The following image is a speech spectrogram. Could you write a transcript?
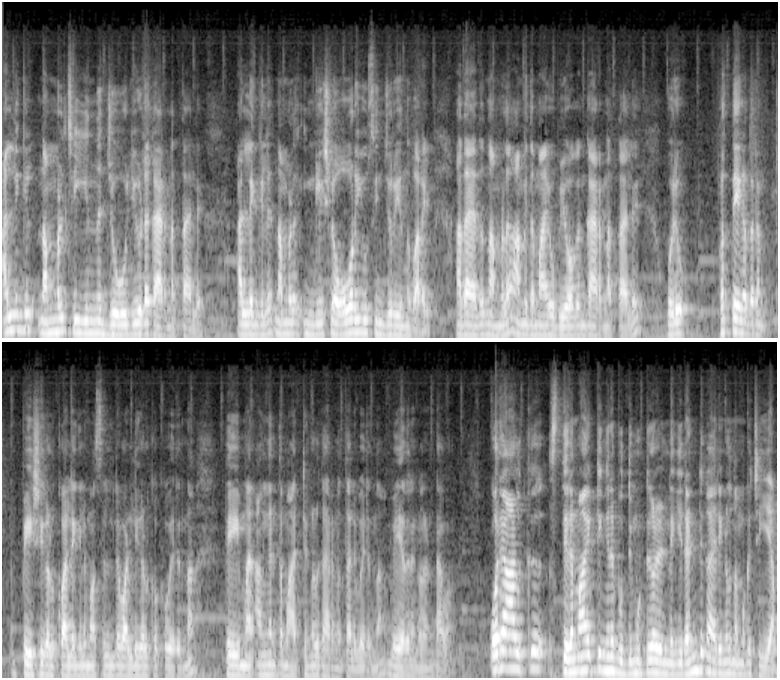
അല്ലെങ്കിൽ നമ്മൾ ചെയ്യുന്ന ജോലിയുടെ കാരണത്താൽ അല്ലെങ്കിൽ നമ്മൾ ഇംഗ്ലീഷിൽ ഓവർ യൂസ് ഇഞ്ചുറി എന്ന് പറയും. അതായത് നമ്മൾ അമിതമായ ഉപയോഗം കാരണത്താൽ ഒരു പ്രത്യേകതരം പേശികൾക്കോ അല്ലെങ്കിൽ മസിലിന്റെ വള്ളികൾക്കൊക്കെ വരുന്ന തേയ്മാൻ അങ്ങനത്തെ മാറ്റങ്ങൾ കാരണത്താൽ വരുന്ന വേദനകൾ ഉണ്ടാവാം. ഒരാൾക്ക് സ്ഥിരമായിട്ട് ഇങ്ങനെ ബുദ്ധിമുട്ടുകൾ ഉണ്ടെങ്കിൽ രണ്ട് കാര്യങ്ങൾ നമുക്ക് ചെയ്യാം.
